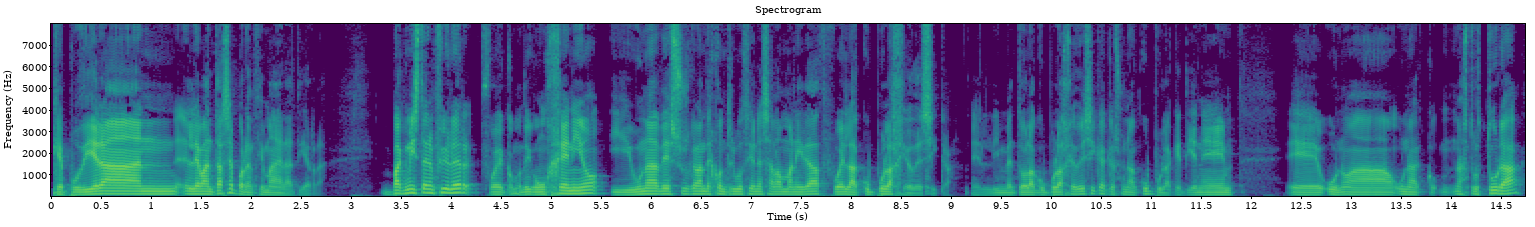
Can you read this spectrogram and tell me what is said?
que pudieran levantarse por encima de la Tierra. Buckminster Fuller fue, como digo, un genio y una de sus grandes contribuciones a la humanidad fue la cúpula geodésica. Él inventó la cúpula geodésica, que es una cúpula que tiene eh, una- una estructura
